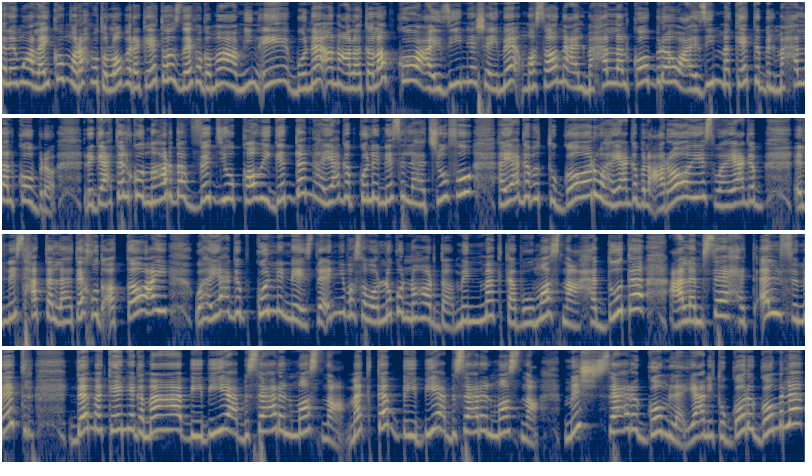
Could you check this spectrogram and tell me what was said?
السلام عليكم ورحمة الله وبركاته. ازيكم يا جماعة؟ عاملين إيه؟ بناء على طلبكم عايزين يا شيماء مصانع المحلة الكبرى وعايزين مكاتب المحلة الكبرى. رجعت لكم النهاردة بفيديو قوي جدا. هيعجب كل الناس اللي هتشوفه. هيعجب التجار وهيعجب العرايس وهيعجب الناس حتى اللي هتاخد قطاعي وهيعجب كل الناس. لأني بصور لكم النهاردة من مكتب ومصنع حدوتة على مساحة ألف متر. ده مكان يا جماعة بيبيع بسعر المصنع. مكتب بيبيع بسعر المصنع. مش سعر الجملة. يعني تجار الجملة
